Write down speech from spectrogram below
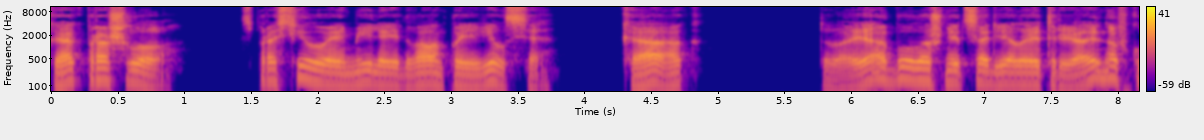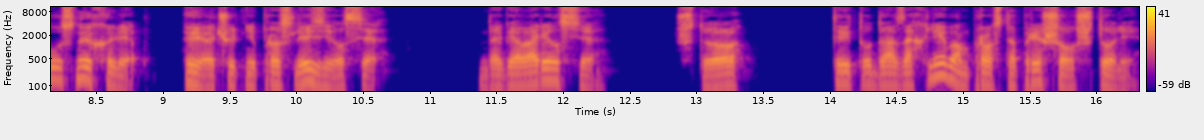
«Как прошло?» — спросил у Эмиля, едва он появился. «Как?» «Твоя булочница делает реально вкусный хлеб. Я чуть не прослезился». «Договорился?» «Что? Ты туда за хлебом просто пришел, что ли?»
